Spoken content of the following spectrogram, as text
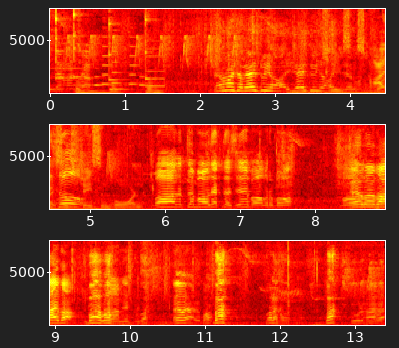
চেয়ারম্যান সাহেব। চেয়ারম্যান সাহেব এই দুই হালাই এই দুই হালাই। Jesus Christ, Aizo. it's Jason Bourne. বাহ দেখতে বাহ দেখতেছে। বাহ করে বাহ এ বাবা আয় বা বাহ বাহ এ বাহ বাহ বলা খাবার বাহ। তোর হারা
